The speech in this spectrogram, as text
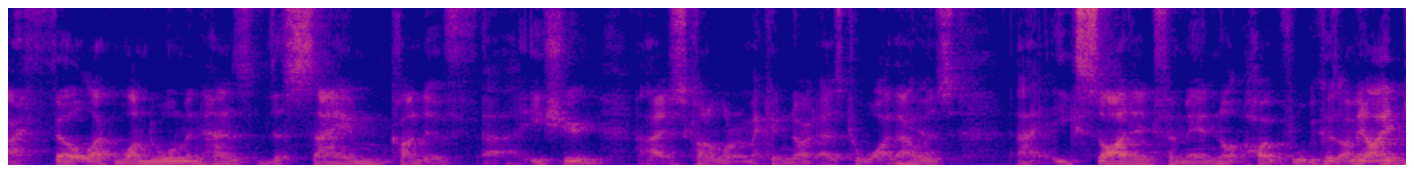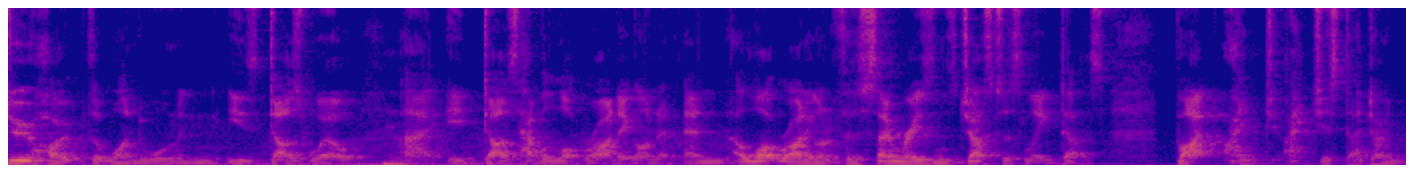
I felt like Wonder Woman has the same kind of uh, issue. I just kind of want to make a note as to why that Yeah. was. Uh, excited for me and not hopeful because I mean I do hope that Wonder Woman is does well. Hmm. Uh, it does have a lot riding on it and a lot riding on it for the same reasons Justice League does. But I, I just I don't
